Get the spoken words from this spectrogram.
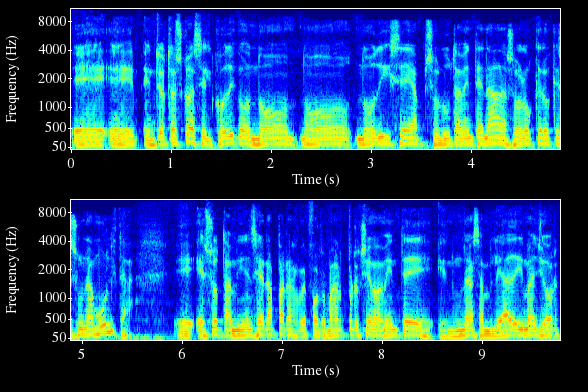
Eh, eh, entre otras cosas, el código no, no, no dice absolutamente nada, solo creo que es una multa. Eh, eso también será para reformar próximamente en una asamblea de Di mayor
